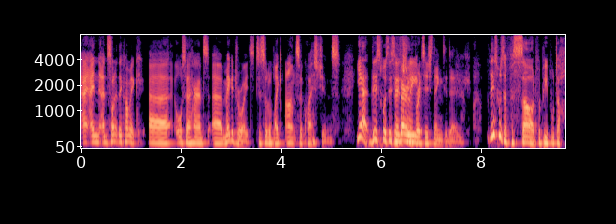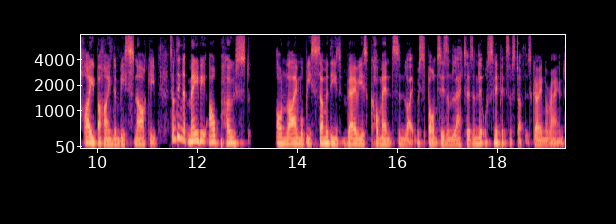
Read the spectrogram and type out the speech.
and and Sonic the Comic uh, also had uh, Megadroid to sort of like answer questions. yeah, this was essentially very British thing to do. this was a facade for people to hide behind and be snarky. Something that maybe I'll post online will be some of these various comments and like responses and letters and little snippets of stuff that's going around.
